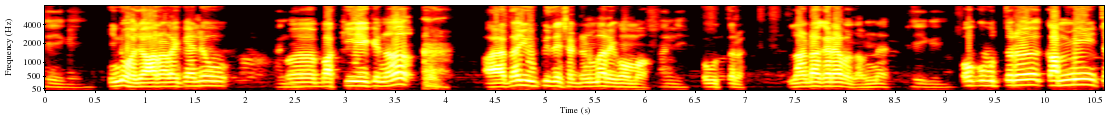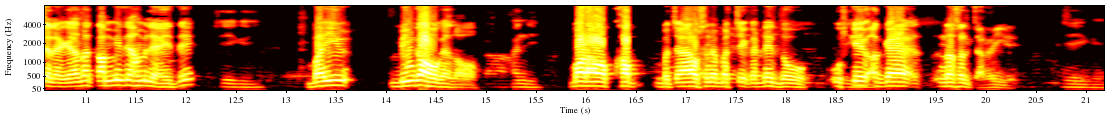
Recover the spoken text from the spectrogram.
ਠੀਕ ਹੈ ਜੀ इनू हजार वाले कह लो अ, बाकी एक ना आया था यूपी ਦੇ ਛੱਡਣ ਮਾਰੇ ਗੋਮਾ ਹਾਂਜੀ ਕਬੂਤਰ ਲਾਂਡਾ ਕਰਿਆ ਪਤਾ ਉਹਨੇ ਠੀਕ ਹੈ ਜੀ ਉਹ ਕਬੂਤਰ ਕੰਮ ਹੀ ਚਲੇ ਗਿਆ था ਕੰਮ ਹੀ ਤੇ ਹਮ ਲਿਆਏ थे ਠੀਕ ਹੈ ਜੀ भाई बिंगा हो गया था वो ਹਾਂਜੀ बड़ा औखा बचाया उसने बच्चे कड्ढे दो उसके आगे नस्ल चल रही है ਠੀਕ ਹੈ ਜੀ।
